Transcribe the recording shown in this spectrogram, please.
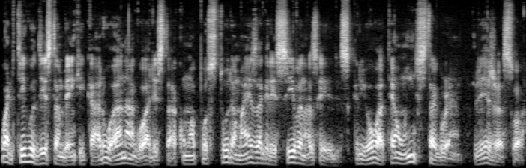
O artigo diz também que Caruana agora está com uma postura mais agressiva nas redes, criou até um Instagram, veja só.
